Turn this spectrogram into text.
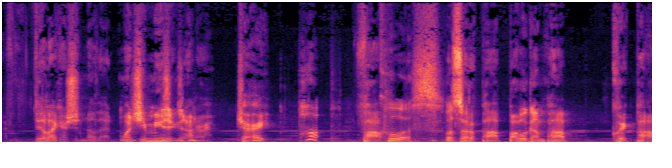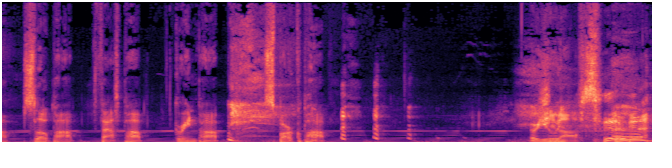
I feel like I should know that. What's your music genre? Cherry. Pop. Pop. Of course. What sort of pop? Bubblegum pop, quick pop, slow pop, fast pop, green pop, sparkle pop. Are She you in- laughs. Are you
